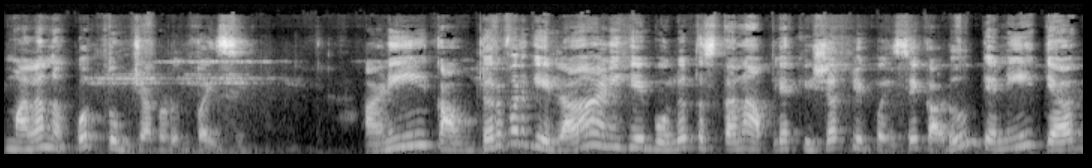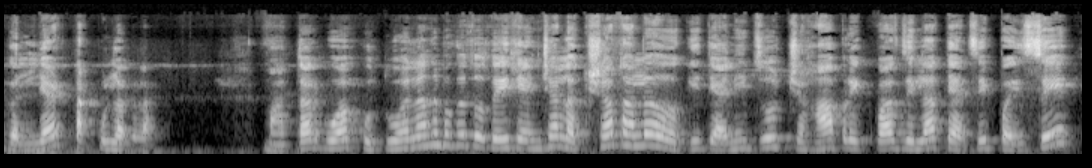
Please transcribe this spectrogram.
मला नकोत तुमच्याकडून पैसे. आणि काउंटरवर गेला आणि हे बोलत असताना आपल्या खिशातले पैसे काढून त्यांनी त्या गल्ल्यात टाकू लागला. म्हातार बुवा कुतूहलानं बघत होते. त्यांच्या लक्षात आलं की त्यांनी जो चहा ब्रेकफास्ट दिला त्याचे पैसे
